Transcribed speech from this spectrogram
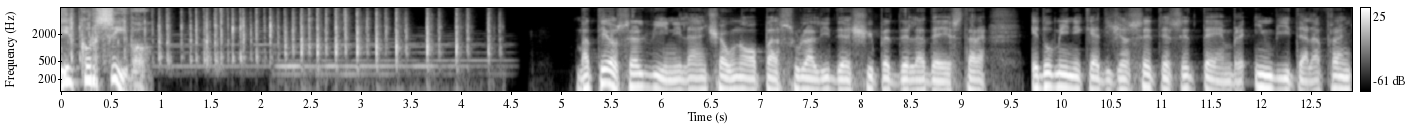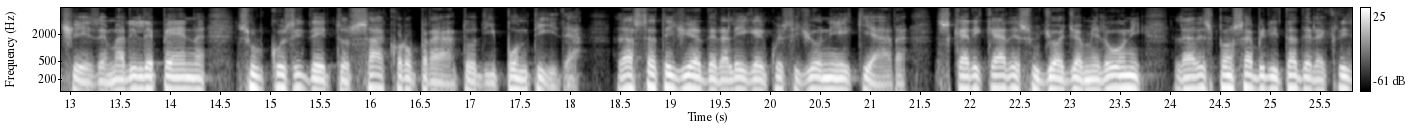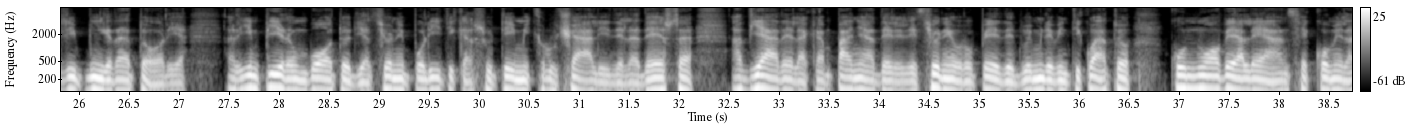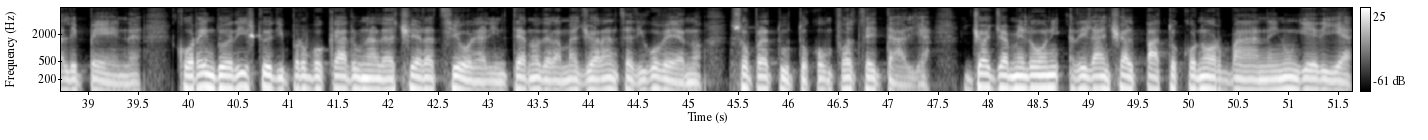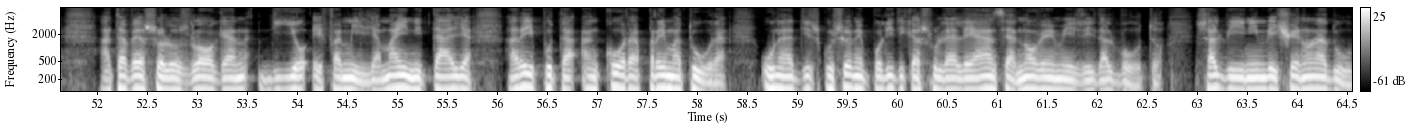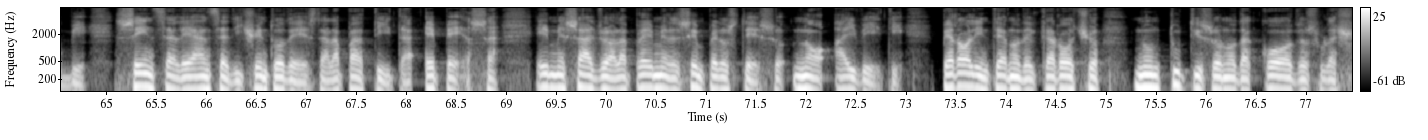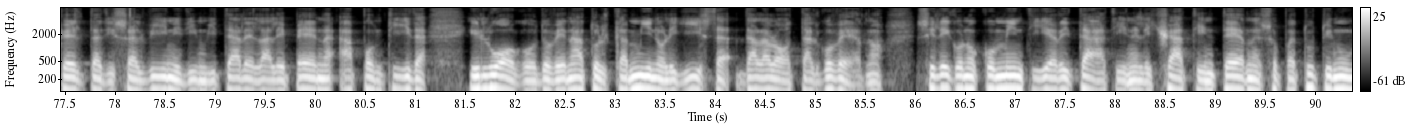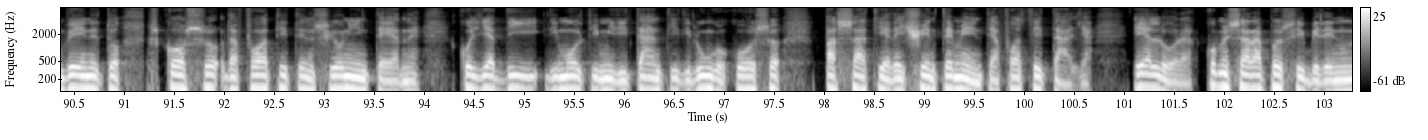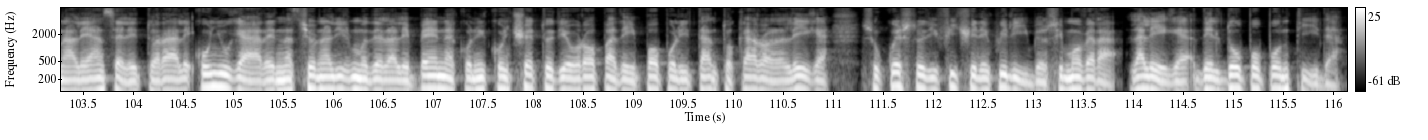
Il corsivo. Matteo Salvini lancia un'OPA sulla leadership della destra e domenica 17 settembre invita la francese Marine Le Pen sul cosiddetto Sacro Prato di Pontida. La strategia della Lega in questi giorni è chiara, scaricare su Giorgia Meloni la responsabilità della crisi migratoria, riempire un vuoto di azione politica su temi cruciali della destra, avviare la campagna delle elezioni europee del 2024 con nuove alleanze come la Le Pen, correndo il rischio di provocare una lacerazione all'interno della maggioranza di governo, soprattutto con Forza Italia. Giorgia Meloni rilancia il patto con Orbán in Ungheria attraverso lo slogan Dio e famiglia, ma in Italia reputa ancora prematura una discussione politica sulle alleanze a nove mesi dal voto. Salvini invece non ha dubbi, senza alleanza di centrodestra la partita è persa e il messaggio alla Premier è sempre lo stesso, no ai veti. Però all'interno del carroccio non tutti sono d'accordo sulla scelta di Salvini di invitare la Le Pen a Pontida, il luogo dove è nato il cammino leghista dalla lotta al governo. Si leggono commenti irritati nelle chat interne, soprattutto in un Veneto scosso da forti tensioni interne con gli addii di molti militanti di lungo corso passati recentemente a Forza Italia. E allora, come sarà possibile in un'alleanza elettorale coniugare il nazionalismo della Le Pen con il concetto di Europa dei popoli tanto caro alla Lega? Su questo difficile equilibrio si muoverà la Lega del dopo Pontida.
